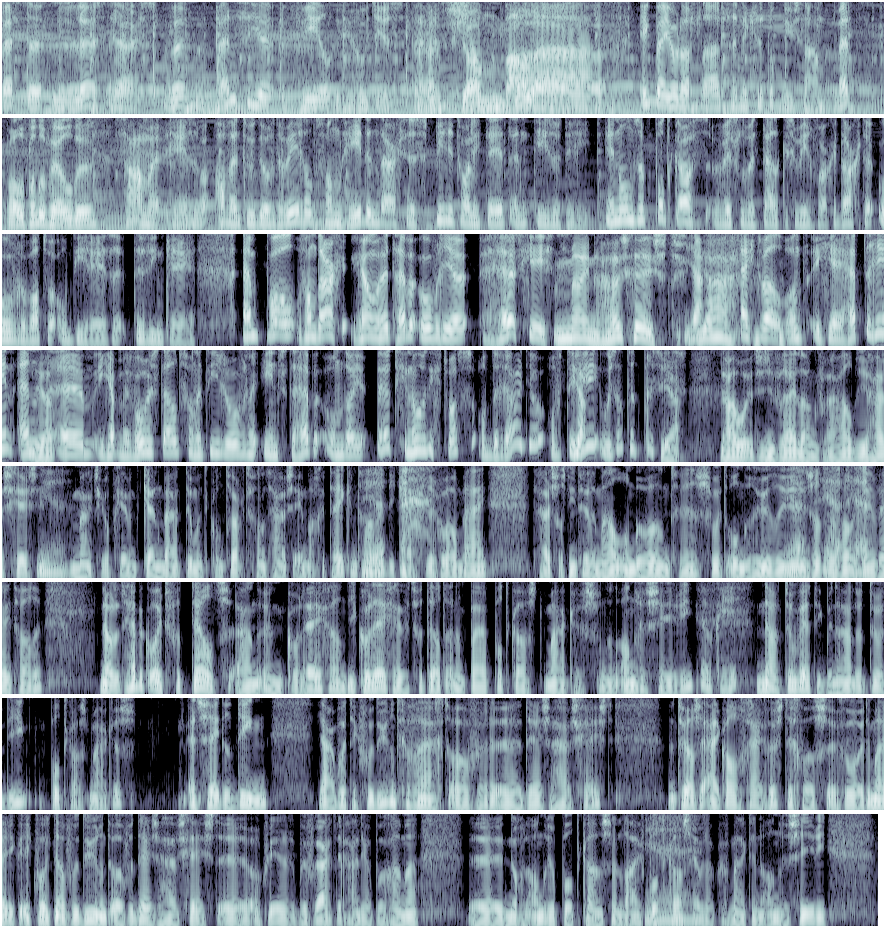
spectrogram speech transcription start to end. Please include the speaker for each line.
Speaker 1: beste luisteraars. We wensen je veel groetjes uit
Speaker 2: Shambhala.
Speaker 1: Ik ben Jonas Laats en ik zit opnieuw samen met...
Speaker 2: Paul van der Velde.
Speaker 1: Samen reizen we af en toe door de wereld van hedendaagse spiritualiteit en esoterie. In onze podcast wisselen we telkens weer van gedachten over wat we op die reizen te zien krijgen. En Paul, vandaag gaan we het hebben over je huisgeest.
Speaker 2: Mijn huisgeest. Ja,
Speaker 1: echt wel. Want jij hebt er een en
Speaker 2: Ja.
Speaker 1: ehm, je hebt mij voorgesteld van het hierover eens te hebben, omdat je uitgenodigd was op de radio of tv.
Speaker 2: Ja.
Speaker 1: Hoe zat het precies?
Speaker 2: Ja, nou, het is een vrij lang verhaal. Die huisgeest die maakt op een gegeven moment kenbaar toen we het contract van het huis eenmaal getekend hadden.
Speaker 1: Ja.
Speaker 2: Die krijg je er gewoon bij. Het huis was niet helemaal onbewoond. Hè? Een soort onderhuur die erin zat waarvan we geen weet hadden. Nou, dat heb ik ooit verteld aan een collega. Die collega heeft het verteld aan een paar podcastmakers van een andere serie.
Speaker 1: Oké.
Speaker 2: Nou, toen werd ik benaderd door die podcastmakers. En sedertdien ja, word ik voortdurend gevraagd over eh, deze huisgeest. Terwijl ze eigenlijk al vrij rustig was eh, geworden. Maar ik, ik word nou voortdurend over deze huisgeest eh, ook weer bevraagd. Een radioprogramma, eh, nog een andere podcast, een live podcast hebben we ook gemaakt in een andere serie.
